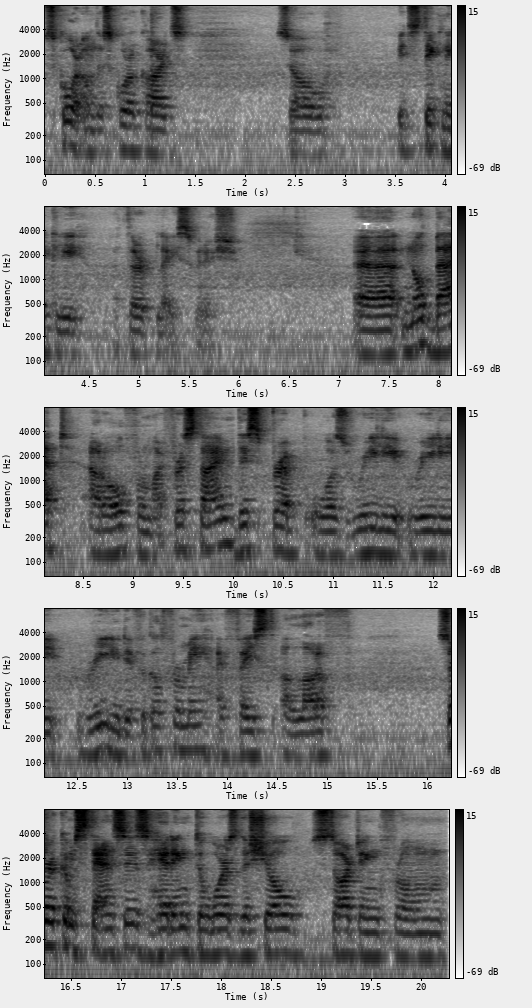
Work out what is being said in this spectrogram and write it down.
score on the scorecards so it's technically a third place finish Uh, not bad at all for my first time. This prep was really, really, really difficult for me. I faced a lot of circumstances heading towards the show, starting from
